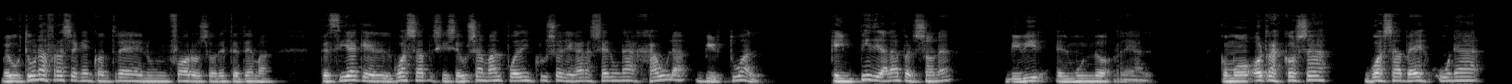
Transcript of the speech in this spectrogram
Me gustó una frase que encontré en un foro sobre este tema. Decía que el WhatsApp, si se usa mal, puede incluso llegar a ser una jaula virtual que impide a la persona vivir el mundo real. Como otras cosas, WhatsApp es una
